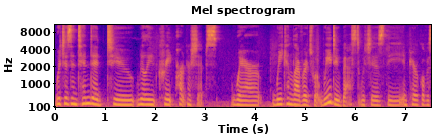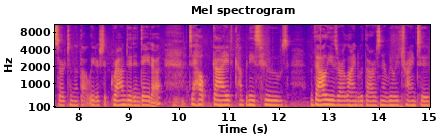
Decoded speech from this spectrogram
which is intended to really create partnerships where we can leverage what we do best, which is the empirical research and the thought leadership grounded in data, mm-hmm. to help guide companies whose values are aligned with ours and are really trying to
